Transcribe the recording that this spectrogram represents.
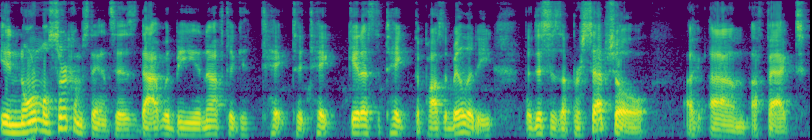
in normal circumstances, that would be enough to get, take, to take, get us to take the possibility that this is a perceptual uh, um, effect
